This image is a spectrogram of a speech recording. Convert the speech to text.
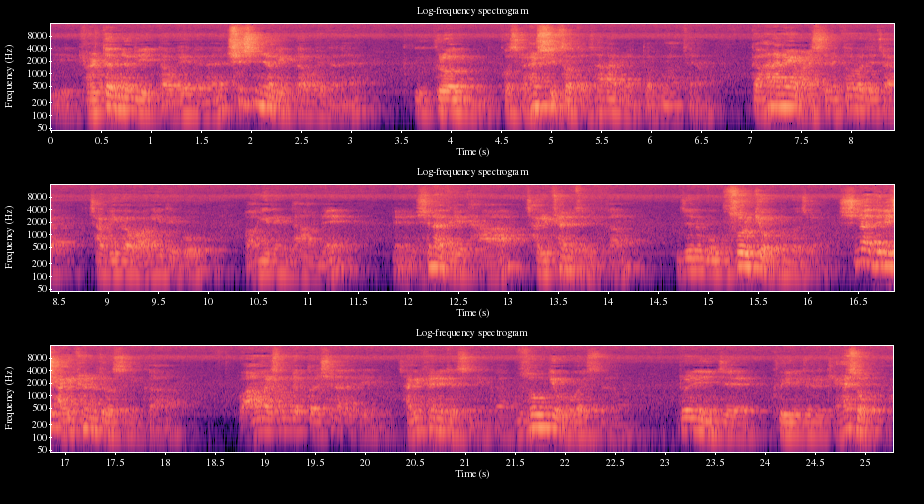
이 결단력이 있다고 해야 되나요? 추진력이 있다고 해야 되나요? 그, 그런 것을 할 수 있었던 사람이었던 것 같아요. 그러니까 하나님의 말씀이 떨어지자 자기가 왕이 되고 왕이 된 다음에 예, 신하들이 다 자기 편이 되니까 이제는 뭐 무서울 게 없는 거죠. 신하들이 자기 편을 들었으니까 왕을 섬겼던 신하들이 자기 편이 됐으니까 무서운 게 뭐가 있어요. 그러니 이제 그 일들을 계속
